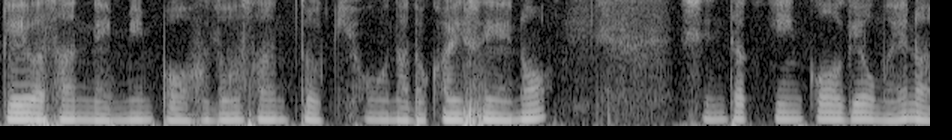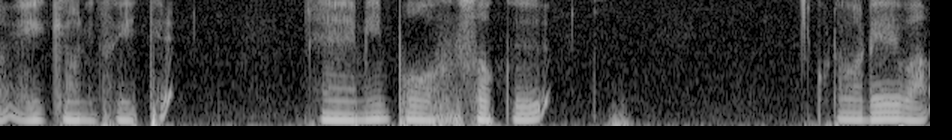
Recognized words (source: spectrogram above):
令和3年民法不動産登記法など改正の信託銀行業務への影響について、えー、民法不足これは令和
